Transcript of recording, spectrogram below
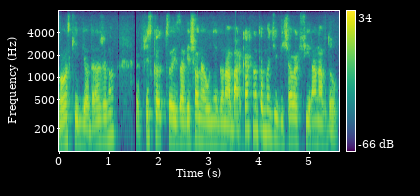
wąskie biodra, że no, wszystko, co jest zawieszone u niego na barkach, no to będzie wisiało jak firana w dół.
